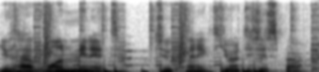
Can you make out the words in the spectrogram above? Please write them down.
you have one minute to connect your DigiSpark.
